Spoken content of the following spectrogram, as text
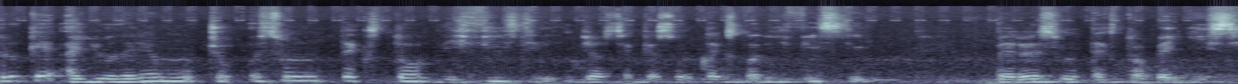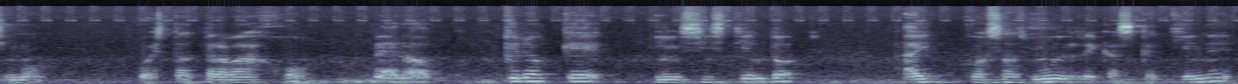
creo que ayudaría mucho. Es un texto difícil, yo sé que es un texto difícil, pero es un texto bellísimo, cuesta trabajo, pero creo que, insistiendo, hay cosas muy ricas que tiene,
